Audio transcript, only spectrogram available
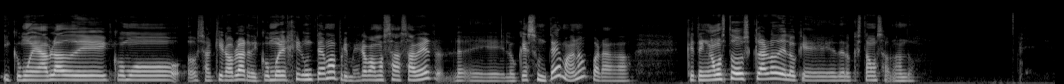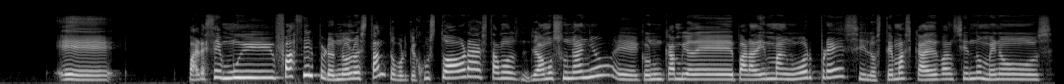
Y como he hablado de cómo, o sea, quiero hablar de cómo elegir un tema, primero vamos a saber eh, lo que es un tema, ¿no? Para que tengamos todos claro de lo que, de lo que estamos hablando. Eh, parece muy fácil, pero no lo es tanto, porque justo ahora estamos, llevamos un año eh, con un cambio de paradigma en WordPress y los temas cada vez van siendo menos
